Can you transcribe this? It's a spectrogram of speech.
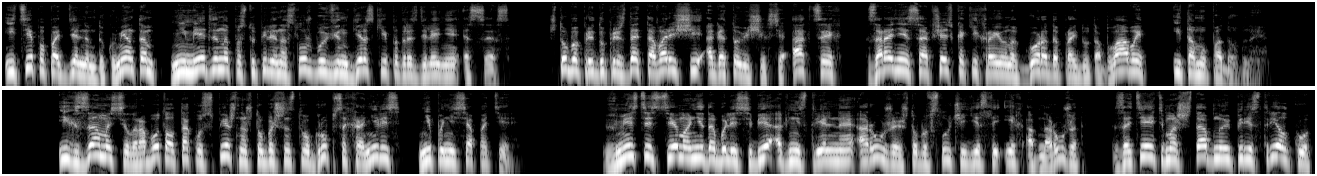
и те по поддельным документам немедленно поступили на службу в венгерские подразделения СС, чтобы предупреждать товарищей о готовящихся акциях, заранее сообщать, в каких районах города пройдут облавы и тому подобное. Их замысел работал так успешно, что большинство групп сохранились, не понеся потерь. Вместе с тем они добыли себе огнестрельное оружие, чтобы в случае, если их обнаружат, затеять масштабную перестрелку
